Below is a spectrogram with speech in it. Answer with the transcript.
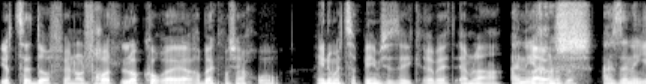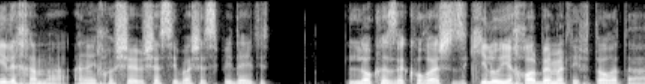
יוצא דופן, או לפחות לא קורה הרבה כמו שאנחנו היינו מצפים שזה יקרה בהתאם לרעיון חוש... הזה? אז אני אגיד לך מה, אני חושב שהסיבה ש speed לא כזה קורה, שזה כאילו יכול באמת לפתור את, ה,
